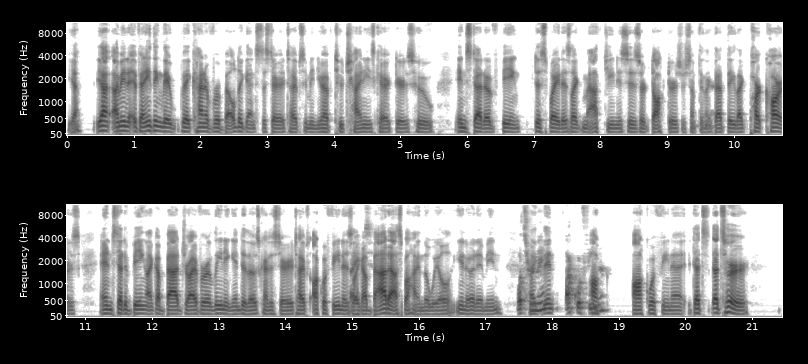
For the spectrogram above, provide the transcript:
Yeah, yeah. I mean, if anything, they they kind of rebelled against the stereotypes. I mean, you have two Chinese characters who, instead of being displayed as like math geniuses or doctors or something like that, they like park cars. And instead of being like a bad driver or leaning into those kinds of stereotypes, Awkwafina is right. like a badass behind the wheel. You know what I mean? What's her like, name? Awkwafina. Awkwafina. That's that's her.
